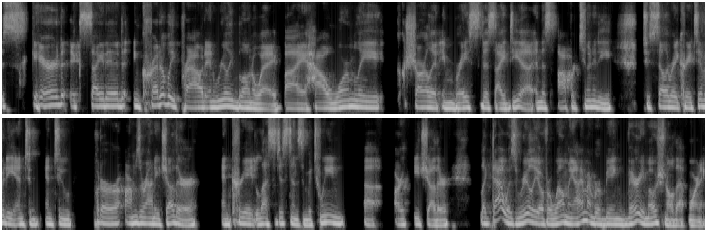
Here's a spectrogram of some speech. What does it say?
scared, excited, incredibly proud, and really blown away by how warmly Charlotte embraced this idea and this opportunity to celebrate creativity and to and to put our arms around each other and create less distance in between uh, our each other. Like that was really overwhelming. I remember being very emotional that morning,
